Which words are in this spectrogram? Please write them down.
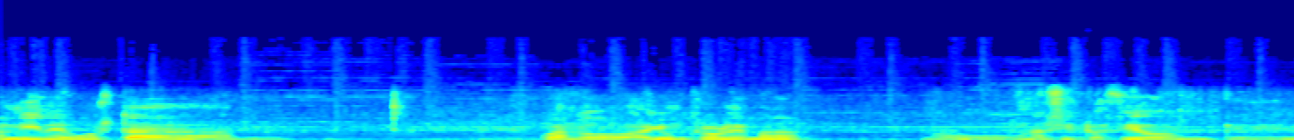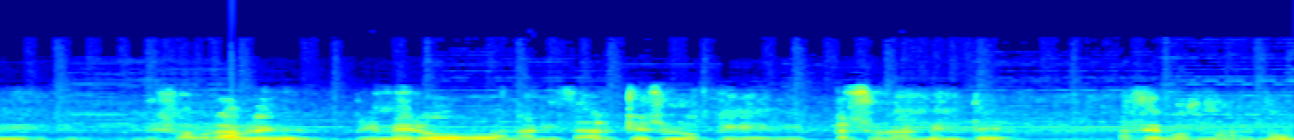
A mí me gusta cuando hay un problema, ¿no? una situación que es favorable, primero analizar qué es lo que personalmente hacemos mal, ¿no?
